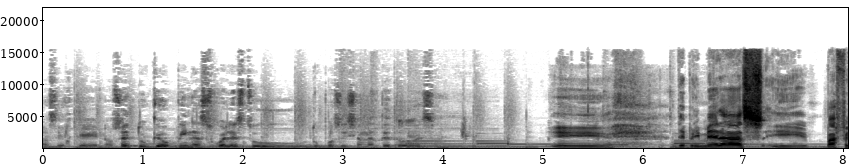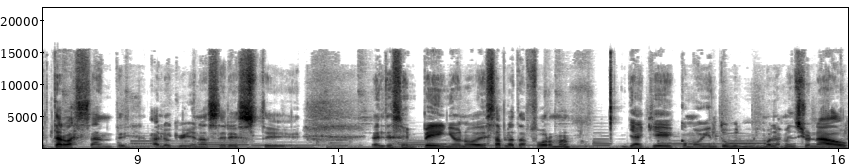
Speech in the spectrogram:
Así es que, no sé, ¿tú qué opinas? ¿Cuál es tu, tu posición ante todo eso? Eh, de primeras, eh, va a afectar bastante a lo que viene a ser este, el desempeño ¿no? de esta plataforma, ya que, como bien tú mismo lo has mencionado,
